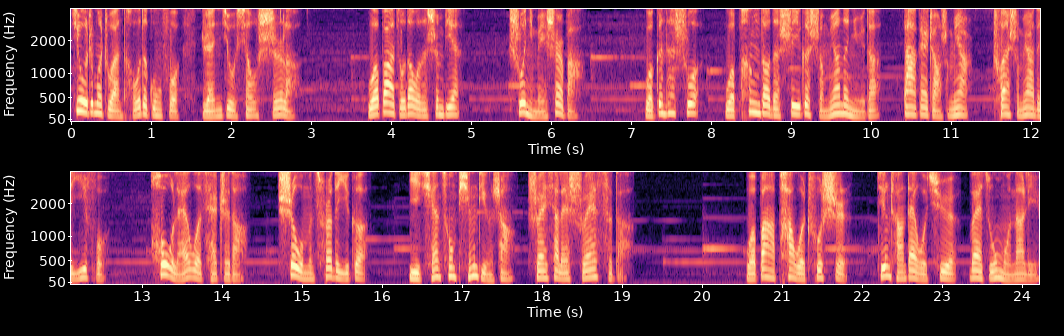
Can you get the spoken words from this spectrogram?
就这么转头的功夫，人就消失了。我爸走到我的身边，说你没事吧？我跟他说，我碰到的是一个什么样的女的，大概长什么样。穿什么样的衣服？后来我才知道，是我们村的一个以前从平顶上摔下来摔死的。我爸怕我出事，经常带我去外祖母那里。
